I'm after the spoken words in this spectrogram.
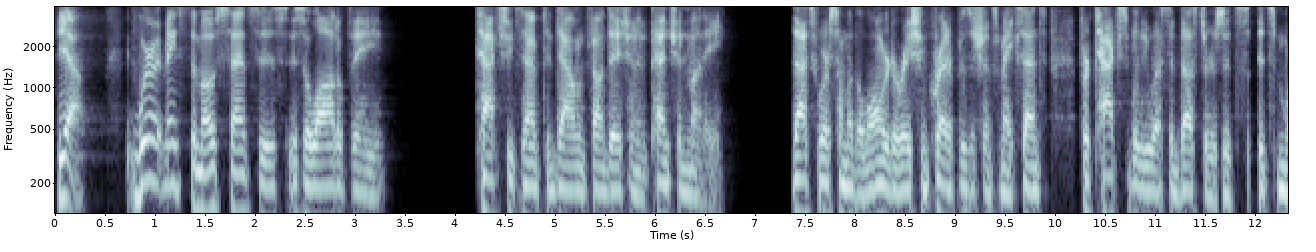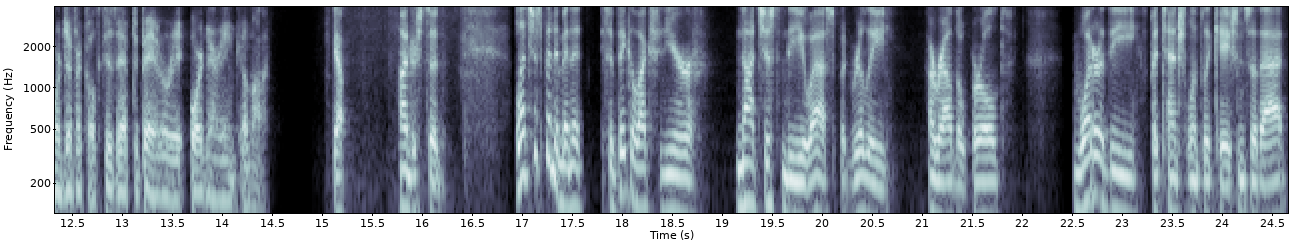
Yeah. Where it makes the most sense is is a lot of the tax exempt endowment foundation and pension money. That's where some of the longer duration credit positions make sense. For taxable US investors, it's it's more difficult because they have to pay ordinary income on it. Yep. Understood. Let's just spend a minute. It's a big election year, not just in the US, but really around the world. What are the potential implications of that?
